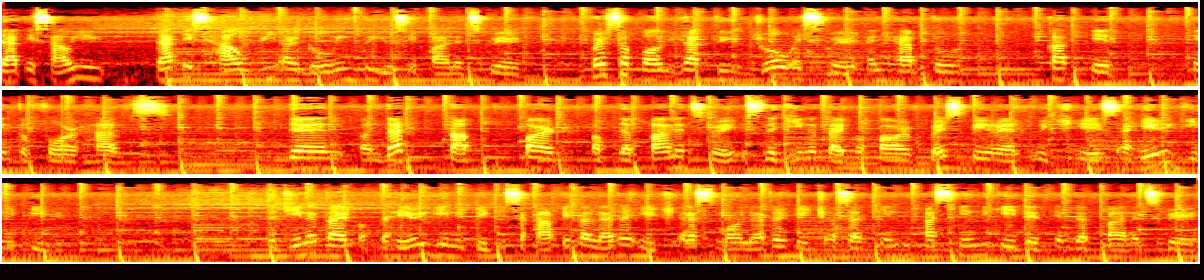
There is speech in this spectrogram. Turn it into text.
That is how you that is how we are going to use a Punnett square. First of all, you have to draw a square and you have to cut it into four halves. Then on that top part of the Punnett square is the genotype of our first parent which is a hairy guinea pig. The genotype of the hairy guinea pig is a capital letter H and a small letter h as, in, as indicated in that Punnett square.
